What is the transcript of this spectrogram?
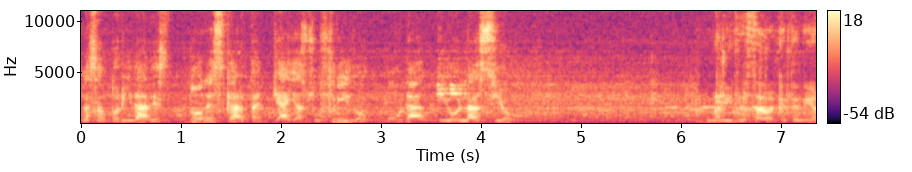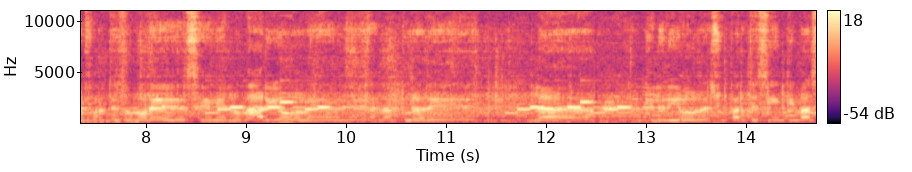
Las autoridades no descartan que haya sufrido una violación. Manifestaba que tenía fuertes dolores en el ovario, eh, a la altura de la que le digo de sus partes íntimas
